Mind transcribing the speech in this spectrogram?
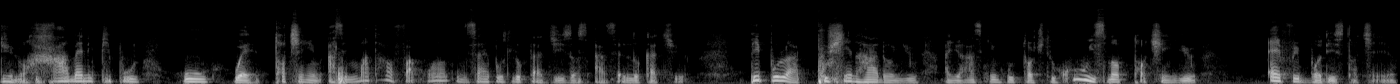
Do you know how many people who were touching him? As a matter of fact, one of the disciples looked at Jesus and said, Look at you. People are pushing hard on you, and you're asking who touched you. Who is not touching you? Everybody is touching you,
